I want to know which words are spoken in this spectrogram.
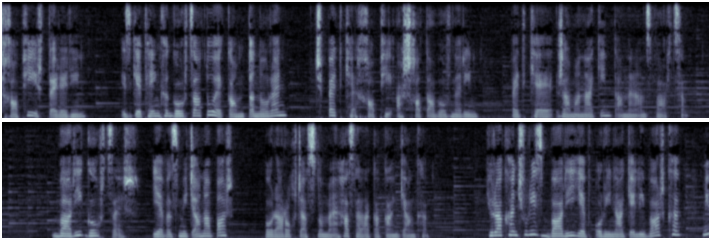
չխափի իր տերերին, իսկ եթե ինքը գործատու է կամ տնորեն, չպետք է խափի աշխատավորներին պետք է ժամանակին տա նրանց վարձը։ Բարի գործեր եւս մի ճանապարհ, որ առողջացնում է հասարակական կյանքը։ Յուրաքանչյուրիս բարի եւ օրինակելի վարքը մի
